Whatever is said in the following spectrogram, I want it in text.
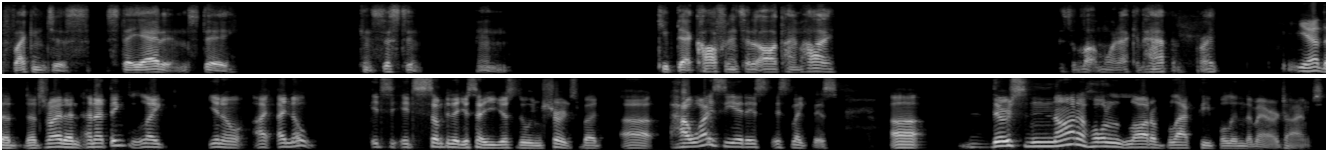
if i can just stay at it and stay consistent and keep that confidence at an all-time high there's a lot more that can happen right yeah that that's right and and i think like you know i i know it's it's something that you said you just do in shirts, but uh, how I see it is is like this. Uh, there's not a whole lot of black people in the Maritimes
